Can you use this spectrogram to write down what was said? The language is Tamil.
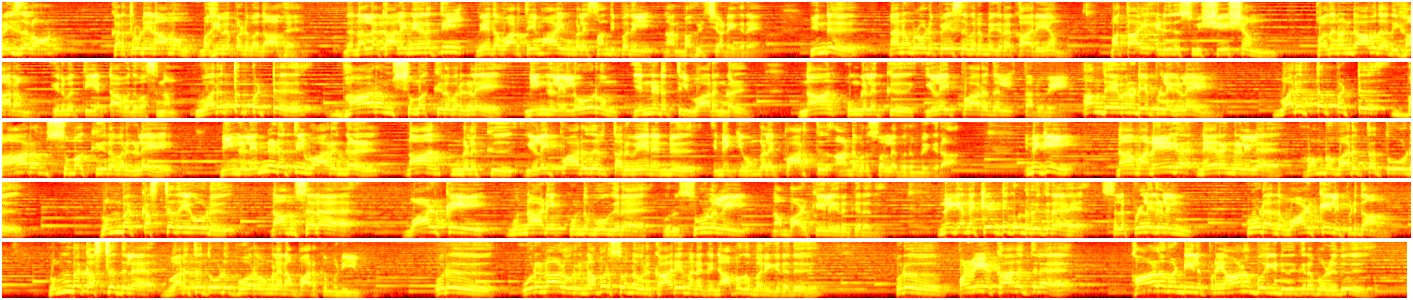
பிரைசலோன் கர்த்தருடைய நாமம் மகிமைப்படுவதாக. இந்த நல்ல காலை நேரத்தில் வேத வார்த்தையுமாய் உங்களை சந்திப்பதில் நான் மகிழ்ச்சி அடைகிறேன். இன்று நான் உங்களோடு பேச விரும்புகிற காரியம் மத்தாய் எழுதின சுவிசேஷம் பதினொன்றாவது அதிகாரம் இருபத்தி எட்டாவது வசனம். வருத்தப்பட்டு பாரம் சுமக்கிறவர்களே நீங்கள் எல்லோரும் என்னிடத்தில் வாருங்கள். நான் உங்களுக்கு இளைப்பாறுதல் தருவேன். ஆம் தேவனுடைய பிள்ளைகளே வருத்தப்பட்டு பாரம் சுமக்கிறவர்களே நீங்கள் என்னிடத்தில் வாருங்கள் நான் உங்களுக்கு இளைப்பாறுதல் தருவேன் என்று இன்னைக்கு உங்களை பார்த்து ஆண்டவர் சொல்ல விரும்புகிறார். இன்னைக்கு நாம் அநேக நேரங்களில் ரொம்ப வருத்தத்தோடு ரொம்ப கஷ்டதையோடு நாம் சில வாழ்க்கையை முன்னாடி கொண்டு போகிற ஒரு சூழ்நிலை நம் வாழ்க்கையில் இருக்கிறது. இன்னைக்கு என்னை கேட்டுக்கொண்டு இருக்கிற சில பிள்ளைகளின் கூட அந்த வாழ்க்கையில் இப்படி தான் ரொம்ப கஷ்டத்தில் வருத்தத்தோடு போகிறவங்களை நாம் பார்க்க முடியும். ஒரு ஒரு நாள் ஒரு நபர் சொன்ன ஒரு காரியம் எனக்கு ஞாபகம் வருகிறது. ஒரு பழைய காலத்தில் காலவண்டியில் பிரயாணம் போய்கிட்டு இருக்கிற பொழுது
